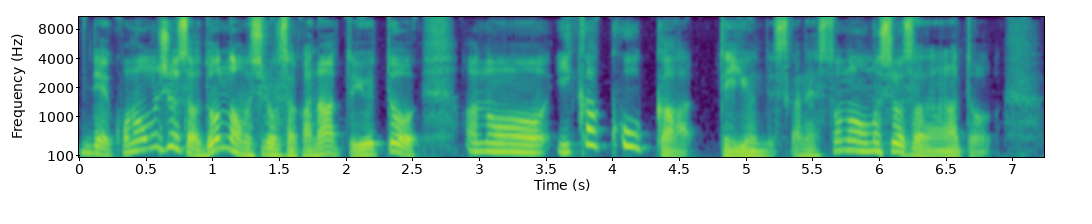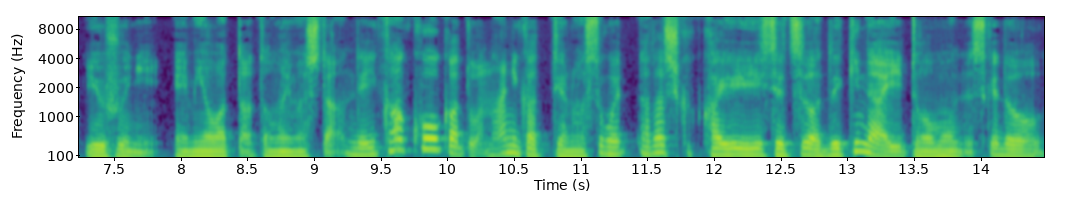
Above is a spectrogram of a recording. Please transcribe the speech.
で、この面白さはどんな面白さかなというと、あの、イカ効果っていうんですかね。その面白さだなというふうに見終わったと思いました。で、イカ効果とは何かっていうのはすごい正しく解説はできないと思うんですけど、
